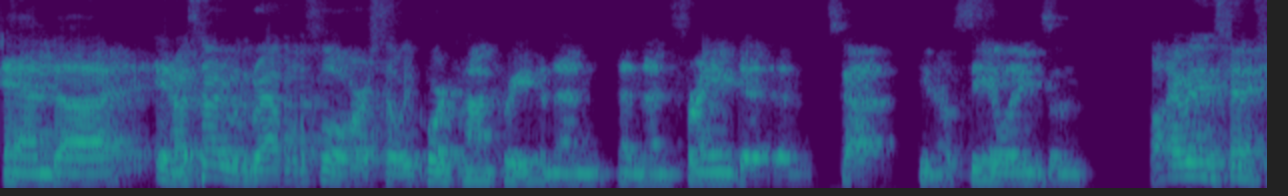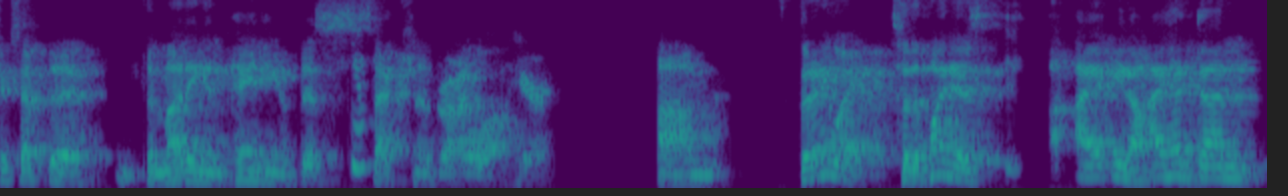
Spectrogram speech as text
and uh, you know, it started with gravel floor, so we poured concrete and then and then framed it, and it's got you know ceilings and well, everything's finished except the the mudding and painting of this section of drywall here. Um, but anyway, so the point is, I you know I had done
